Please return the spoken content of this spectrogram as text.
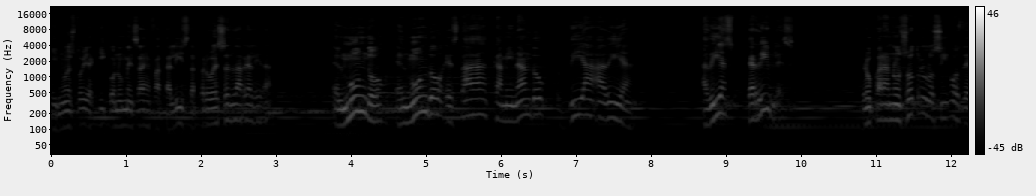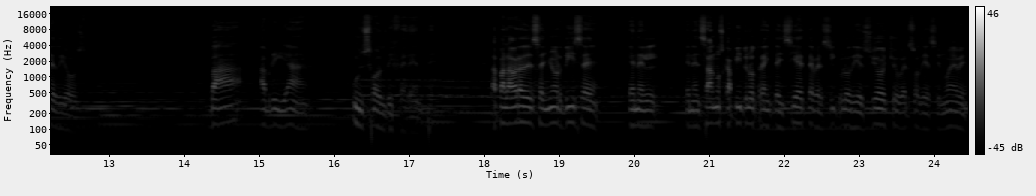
Y no estoy aquí con un mensaje fatalista, pero esa es la realidad. El mundo, el mundo está caminando día a día, a días terribles. Pero para nosotros los hijos de Dios va a brillar un sol diferente. La palabra del Señor dice en el, en el Salmos capítulo 37, versículo 18, verso 19,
